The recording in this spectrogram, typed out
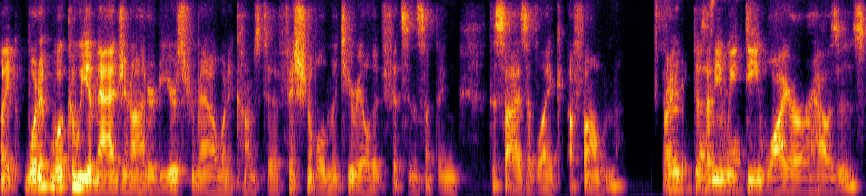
like what what could we imagine 100 years from now when it comes to fissionable material that fits in something the size of like a phone, right? Does that mean we dewire our houses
